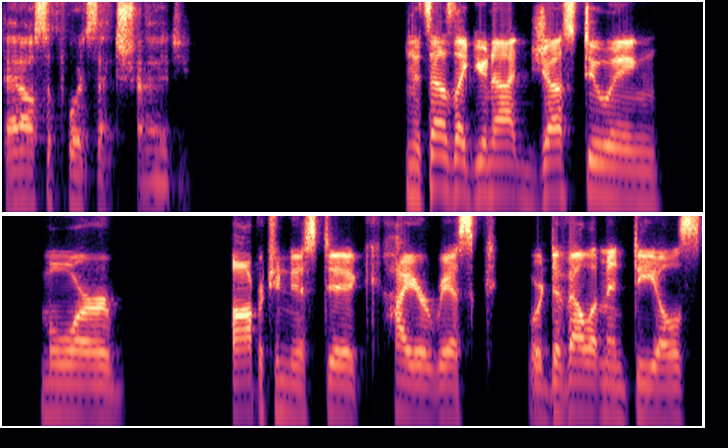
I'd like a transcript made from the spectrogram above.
that all supports that strategy. And it sounds like you're not just doing more opportunistic, higher risk or development deals.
